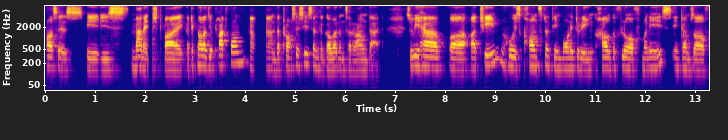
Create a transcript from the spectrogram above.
process is managed by a technology platform and the processes and the governance around that. So we have uh, a team who is constantly monitoring how the flow of money is in terms of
